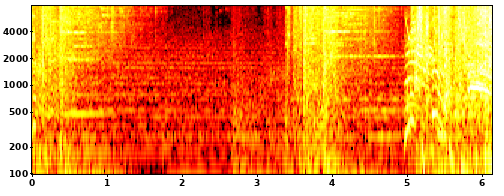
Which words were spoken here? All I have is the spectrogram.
Ha ha ha!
